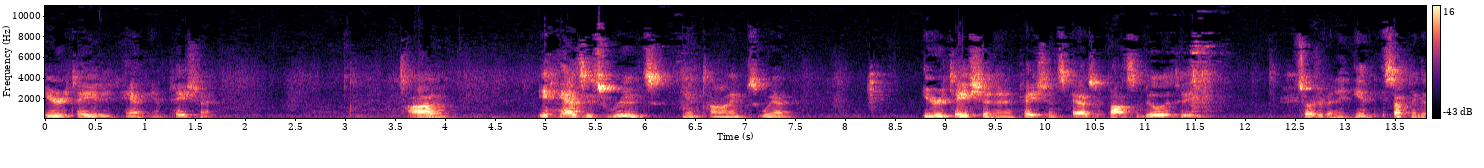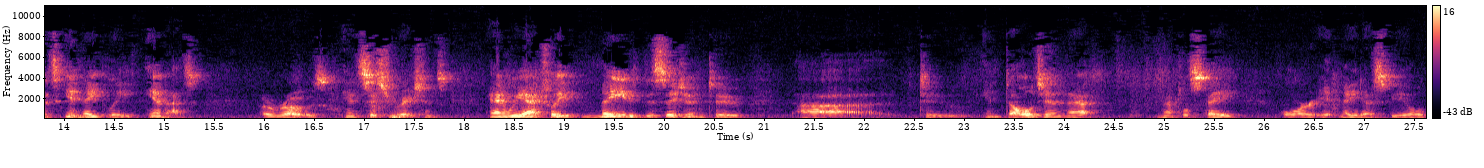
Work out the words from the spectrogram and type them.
irritated and impatient, um, it has its roots in times when irritation and impatience as a possibility, sort of an in, something that's innately in us, arose in situations. And we actually made a decision to uh, to indulge in that mental state, or it made us feel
